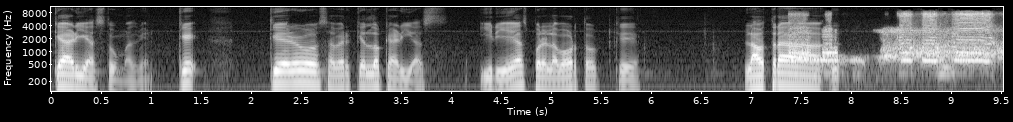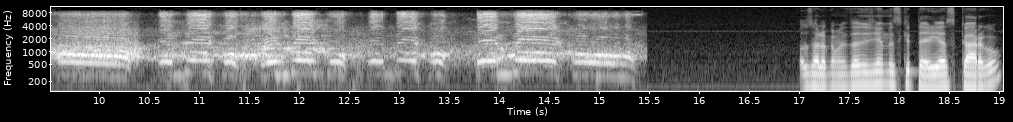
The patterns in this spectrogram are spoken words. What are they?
¿Qué harías tú más bien? ¿Qué quiero saber qué es lo que harías? ¿Irías por el aborto? que La otra O sea, lo que me estás diciendo es que te harías cargo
